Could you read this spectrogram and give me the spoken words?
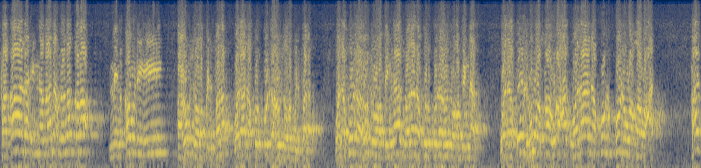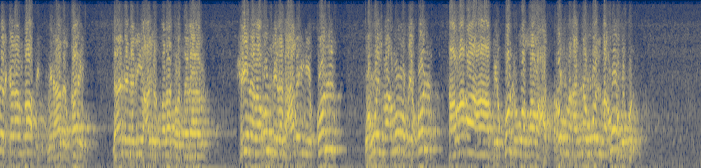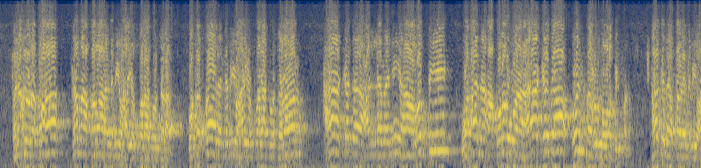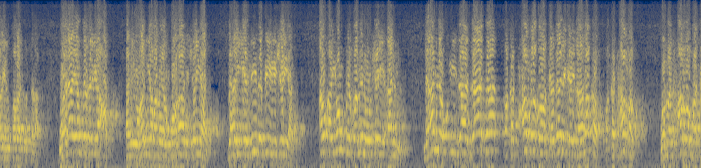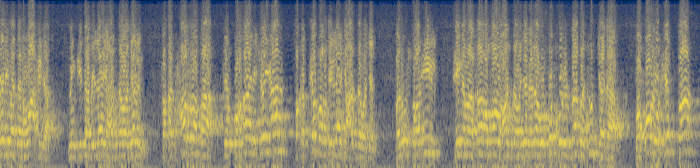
فقال إنما نحن نقرأ من قوله أعوذ برب الفلق ولا نقول قل أعوذ برب الفلق. ونقول أعوذ برب الناس ولا نقول قل أعوذ برب الناس. ونقول هو الله أحد ولا نقول قل هو الله أحد. هذا الكلام باطل من هذا القائل. لأن النبي عليه الصلاة والسلام حينما أنزلت عليه قل وهو المأمور بقل قرأها بقل هو الله أحد رغم أنه هو المأمور بقل. فنحن نقرأها كما قرأها النبي عليه الصلاة والسلام. وقد قال النبي عليه الصلاة والسلام هكذا علمنيها ربي وأنا أقرأها هكذا قل أعوذ برب الفلق. هكذا قال النبي عليه الصلاة والسلام. ولا ينبغي لأحد أن يغير من القرآن شيئا بأن يزيد فيه شيئا أو أن ينقص منه شيئا. لأنه إذا زاد فقد حرف وكذلك إذا نقص فقد حرف ومن حرف كلمة واحدة من كتاب الله عز وجل. فقد حرف في القرآن شيئا فقد كفر بالله عز وجل. بنو إسرائيل حينما قال الله عز وجل لهم ادخلوا الباب سجدا وقولوا حطة.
